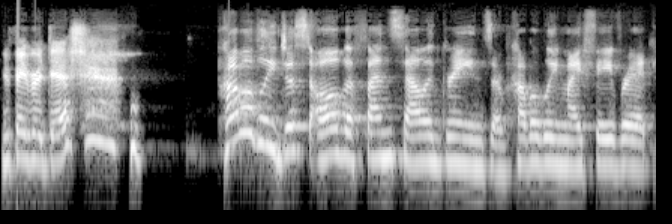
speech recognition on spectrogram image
Your favorite dish? Probably just all the fun salad greens are probably my favorite.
